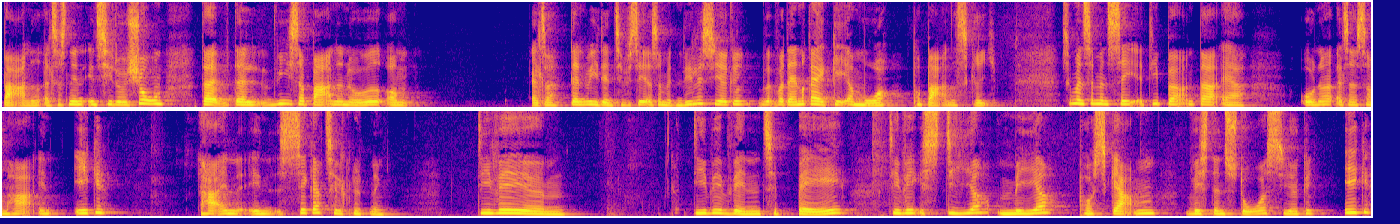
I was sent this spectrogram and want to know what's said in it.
barnet. Altså sådan en, en situation, der, der viser barnet noget om, altså den vi identificerer som med den lille cirkel, hvordan reagerer mor på barnets skrig. Så kan man simpelthen se, at de børn, der er under, altså som har en ikke har en, en sikker tilknytning, de vil, øh, de vil vende tilbage, de vil stige mere på skærmen, hvis den store cirkel ikke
